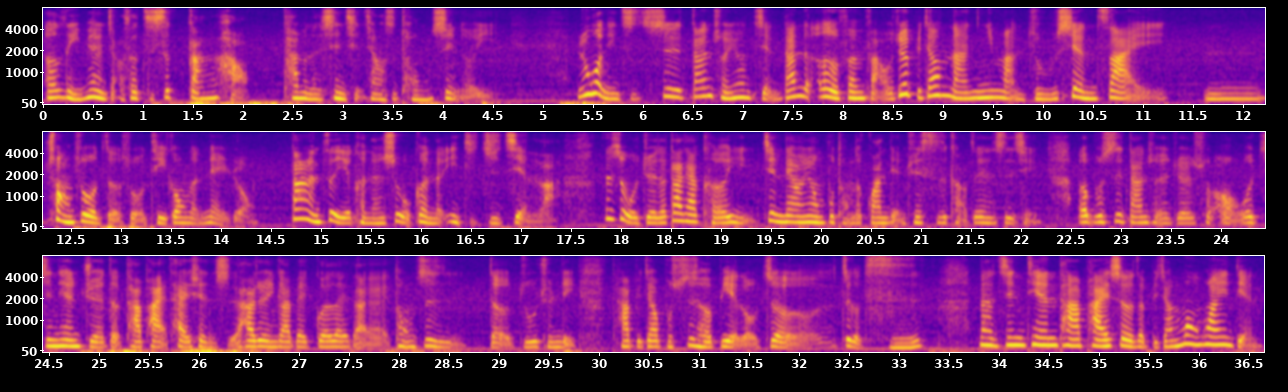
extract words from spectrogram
而里面的角色只是刚好他们的性倾向是同性而已。如果你只是单纯用简单的二分法，我觉得比较难以满足现在。嗯，创作者所提供的内容，当然这也可能是我个人的一己之见啦。但是我觉得大家可以尽量用不同的观点去思考这件事情，而不是单纯的觉得说，哦，我今天觉得他拍太现实，他就应该被归类在同志的族群里，他比较不适合 BL 这这个词。那今天他拍摄的比较梦幻一点，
